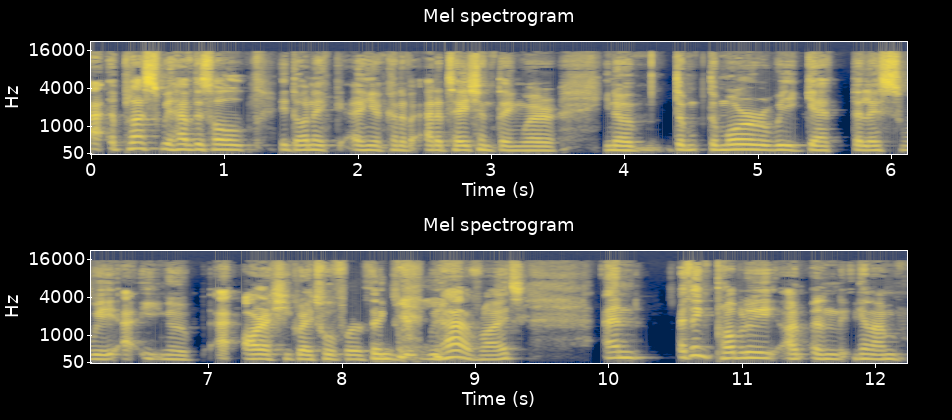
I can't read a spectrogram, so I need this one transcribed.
uh, plus we have this whole hedonic uh, you know kind of adaptation thing where you know the the more we get the less we uh, you know are actually grateful for the things we have right? And i think probably and again i'm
